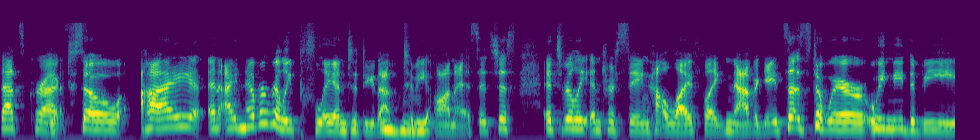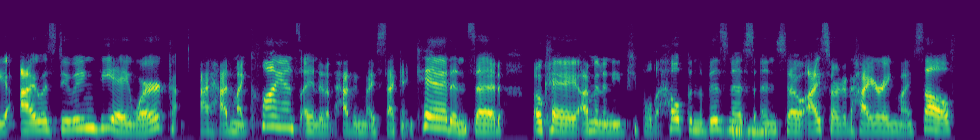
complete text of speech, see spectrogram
That's correct. Yes. So I and I never really planned to do that mm-hmm. to be mm-hmm. honest. It's just it's really interesting how life like navigates us to where we need to be. I was doing VA work. I had my clients. I ended up having my second kid and said, "Okay, I'm going to need people to help in the business." Mm-hmm. And so I started hiring myself.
